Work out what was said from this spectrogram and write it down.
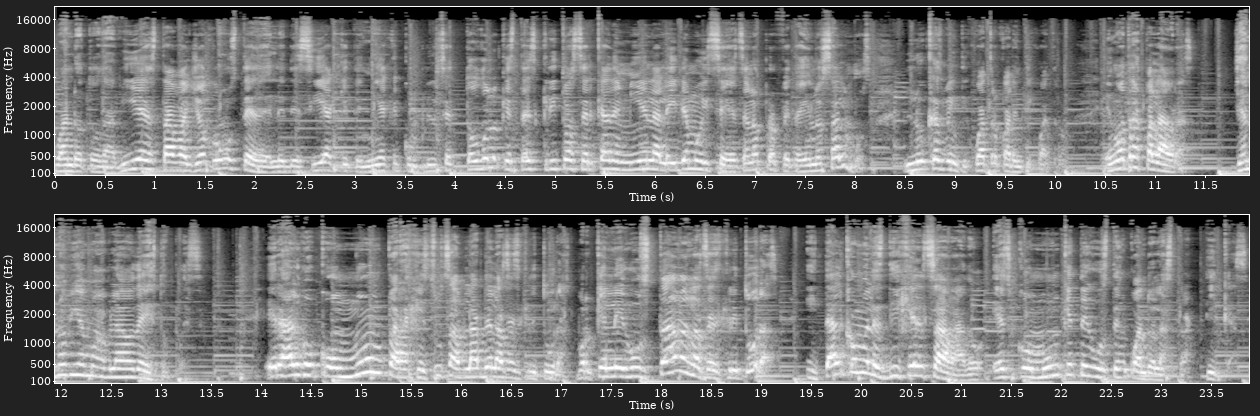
Cuando todavía estaba yo con ustedes, les decía que tenía que cumplirse todo lo que está escrito acerca de mí en la ley de Moisés, en los profetas y en los salmos. Lucas 24:44. En otras palabras, ya no habíamos hablado de esto, pues. Era algo común para Jesús hablar de las escrituras, porque le gustaban las escrituras. Y tal como les dije el sábado, es común que te gusten cuando las practicas.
